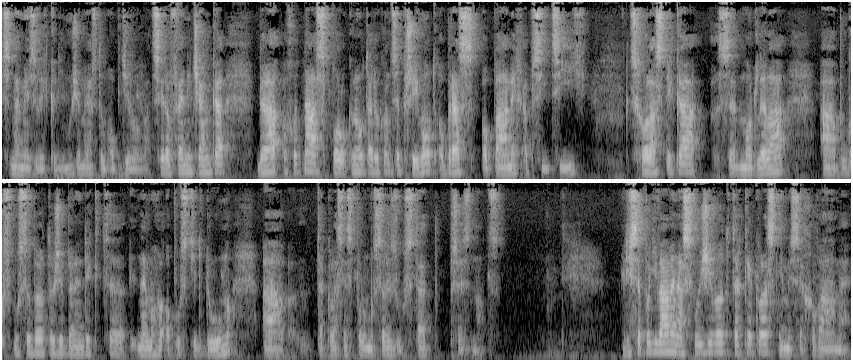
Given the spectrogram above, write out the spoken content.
jsme my zvyklí. Můžeme je v tom obdivovat. Syroféničanka byla ochotná spolknout a dokonce přijmout obraz o pánech a psících. Scholastika se modlila a Bůh způsobil to, že Benedikt nemohl opustit dům a tak vlastně spolu museli zůstat přes noc. Když se podíváme na svůj život, tak jak vlastně my se chováme.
